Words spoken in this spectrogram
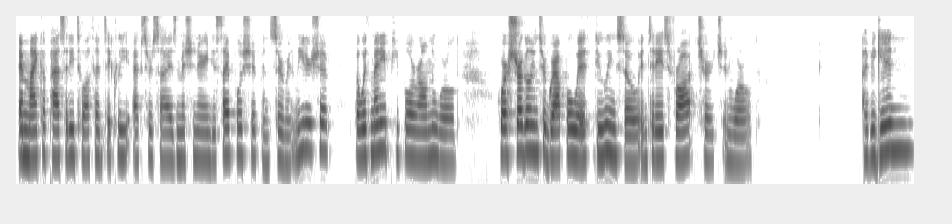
and my capacity to authentically exercise missionary discipleship and servant leadership, but with many people around the world who are struggling to grapple with doing so in today's fraught church and world. I begin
